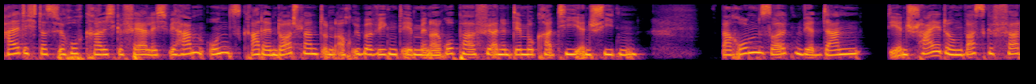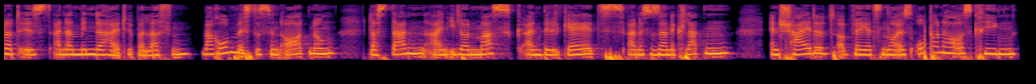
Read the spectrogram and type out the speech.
halte ich das für hochgradig gefährlich. Wir haben uns gerade in Deutschland und auch überwiegend eben in Europa für eine Demokratie entschieden warum sollten wir dann die Entscheidung, was gefördert ist, einer Minderheit überlassen? Warum ist es in Ordnung, dass dann ein Elon Musk, ein Bill Gates, eine Susanne Klatten entscheidet, ob wir jetzt ein neues Opernhaus kriegen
